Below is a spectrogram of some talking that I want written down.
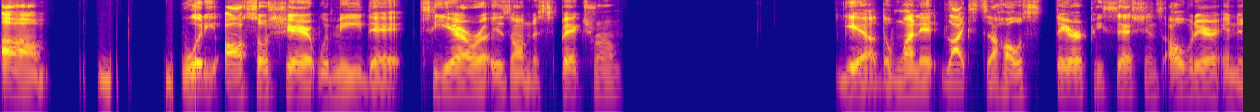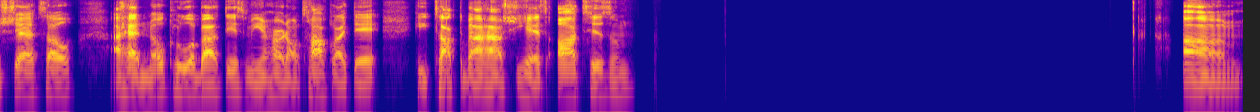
Um, Woody also shared with me that Tiara is on the spectrum. Yeah, the one that likes to host therapy sessions over there in the chateau. I had no clue about this. Me and her don't talk like that. He talked about how she has autism. Um,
